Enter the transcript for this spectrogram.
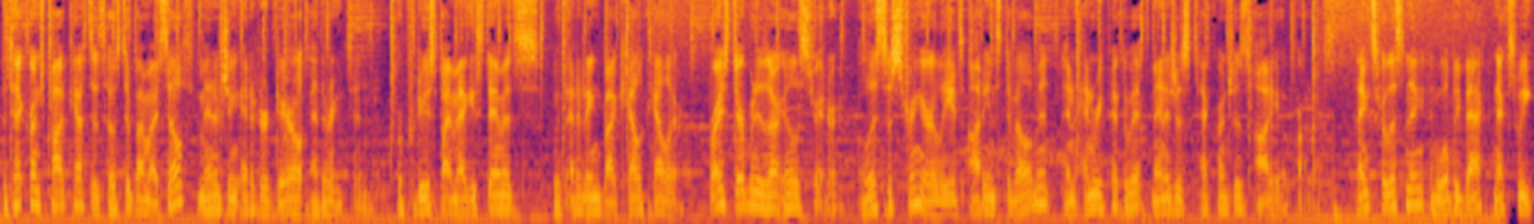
The TechCrunch podcast is hosted by myself, managing editor Darrell Etherington. We're produced by Maggie Stamets with editing by Kel Keller. Bryce Durbin is our illustrator. Alyssa Stringer leads audience development, and Henry Pickavet manages TechCrunch's audio products. Thanks for listening, and we'll be back next week.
